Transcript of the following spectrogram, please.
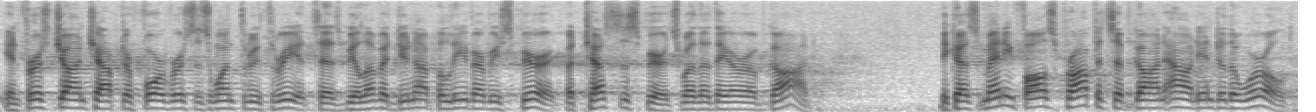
In 1 John chapter 4, verses 1 through 3, it says, Beloved, do not believe every spirit, but test the spirits whether they are of God. Because many false prophets have gone out into the world.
